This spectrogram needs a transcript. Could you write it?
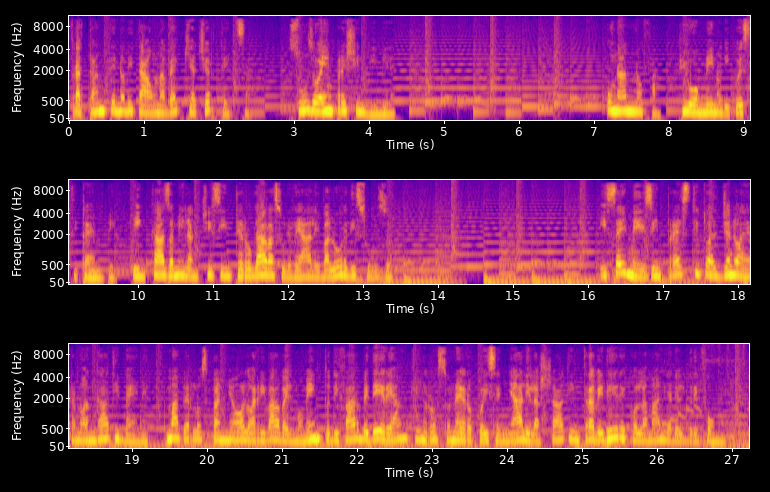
fra tante novità una vecchia certezza. Suso è imprescindibile. Un anno fa, più o meno di questi tempi, in casa Milan ci si interrogava sul reale valore di Suso. I sei mesi in prestito al Genoa erano andati bene, ma per lo spagnolo arrivava il momento di far vedere anche in rossonero quei segnali lasciati intravedere con la maglia del Grifone.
